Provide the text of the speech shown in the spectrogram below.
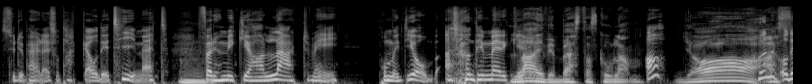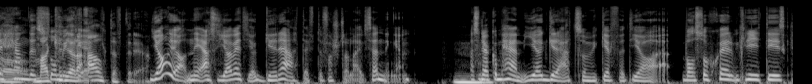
Studio Paradise att tacka och det teamet Mm. för hur mycket jag har lärt mig på mitt jobb. Alltså det märker jag. Live är bästa skolan. Ja. Ja, Hundra- och det händer man så kan göra mycket. allt efter det. Ja, ja, nej, alltså jag vet, jag grät efter första livesändningen. Mm. Alltså när jag kom hem, jag grät så mycket för att jag var så självkritisk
